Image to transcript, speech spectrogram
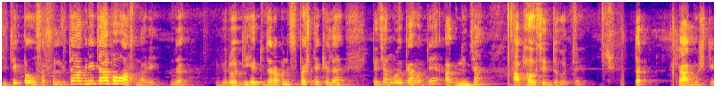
जिथे पाऊस असेल तिथे अग्नीचा अभाव असणार आहे. म्हणजे विरोधी हेतू जर आपण स्पष्ट केलं त्याच्यामुळे काय होते? अग्नीचा अभाव सिद्ध होते. तर ह्या गोष्टी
